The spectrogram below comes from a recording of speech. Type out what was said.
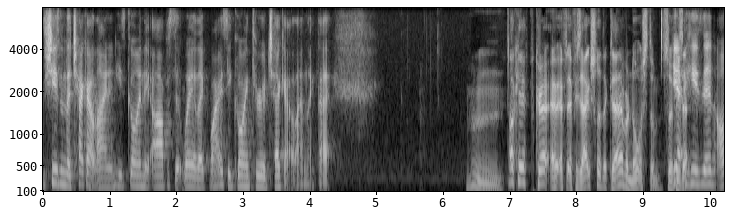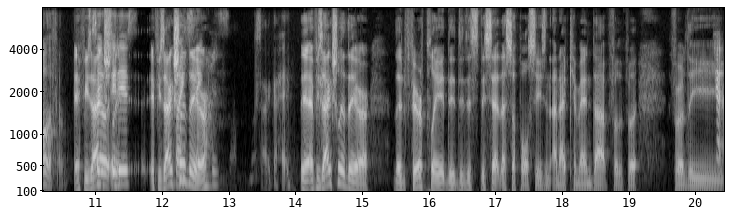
she's in the checkout line and he's going the opposite way. Like, why is he going through a checkout line like that? Hmm. Okay. correct. If, if he's actually, because I never noticed him. So if yeah, he's he's in all of them. if he's actually so it is if he's actually like there, Sorry, go ahead. yeah, if he's actually there, then fair play. They they, they set this up all season, and I commend that for the for, for the Yeah.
